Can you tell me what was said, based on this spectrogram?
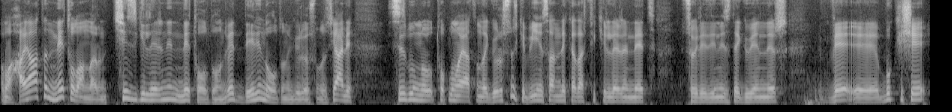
Ama hayatın net olanların çizgilerinin net olduğunu ve derin olduğunu görüyorsunuz. Yani siz bunu toplum hayatında görürsünüz ki bir insan ne kadar fikirleri net, söylediğinizde güvenilir ve e, bu kişi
